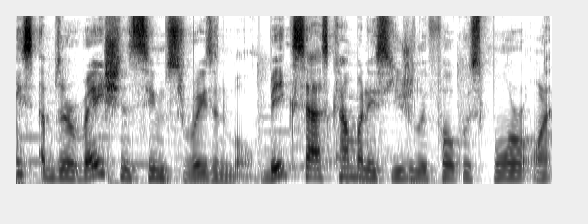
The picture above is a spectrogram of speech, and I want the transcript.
This observation seems reasonable. Big SaaS companies usually focus more on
